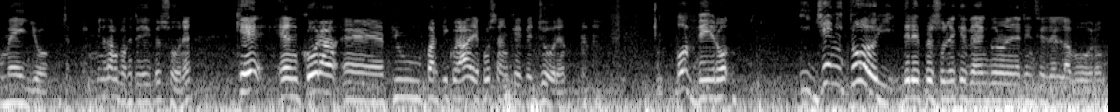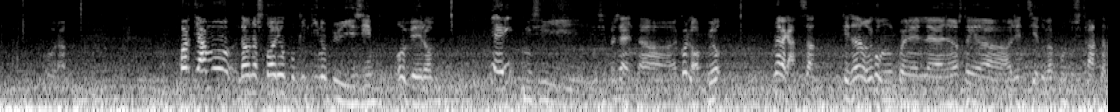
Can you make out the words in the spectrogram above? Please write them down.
o meglio, cioè, una proprio categoria di persone, che è ancora eh, più particolare e forse anche peggiore, ovvero i genitori delle persone che vengono nelle agenzie del lavoro. Partiamo da una storia un pochettino più easy, ovvero Ieri mi si, si presenta al colloquio una ragazza che da noi comunque nel, nella nostra agenzia dove appunto si tratta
